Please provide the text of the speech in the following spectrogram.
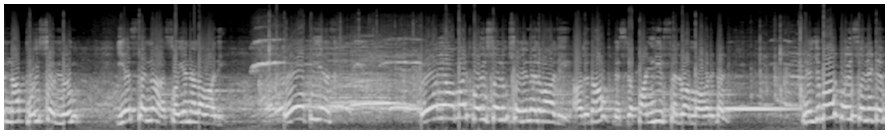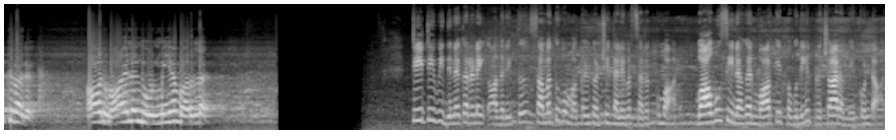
அண்ணா பொய் சொல்லும் எஸ் அண்ணா சுயநலவாதி. ஓபிஎஸ் ஓயா பொய் சொல்லும் சுயநலவாதி அதுதான் மிஸ்டர் பன்னீர்செல்வம் அவர்கள். நிஜமா பொய் சொல்லிட்டு இருக்கிறாரு. அவர் வாயிலிருந்து உண்மையே வரல. டிடிவி தினகரனை ஆதரித்து சமத்துவ மக்கள் கட்சி தலைவர் சரத்குமார் வஉசி நகர் மார்க்கெட் பகுதியில் பிரச்சாரம் மேற்கொண்டார்.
